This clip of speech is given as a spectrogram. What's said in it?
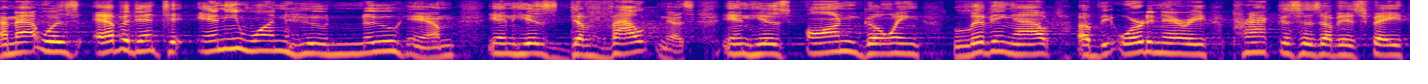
And that was evident to anyone who knew him in his devoutness, in his ongoing living out of the ordinary practices of his faith,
